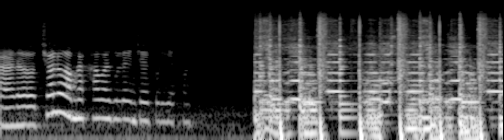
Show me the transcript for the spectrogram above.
আর চলো আমরা খাবারগুলো এনজয় করি এখন। আমাদের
